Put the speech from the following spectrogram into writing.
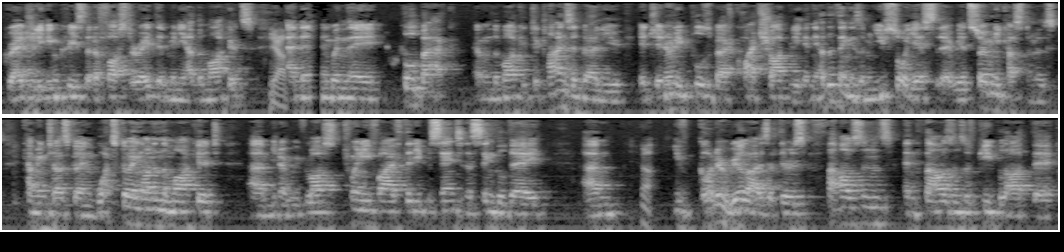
gradually increased at a faster rate than many other markets. Yeah. And then when they pull back and when the market declines in value, it generally pulls back quite sharply. And the other thing is, I mean, you saw yesterday, we had so many customers coming to us going, what's going on in the market? Um, you know, we've lost 25, 30% in a single day. Um, Yeah. You've got to realize that there's thousands and thousands of people out there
